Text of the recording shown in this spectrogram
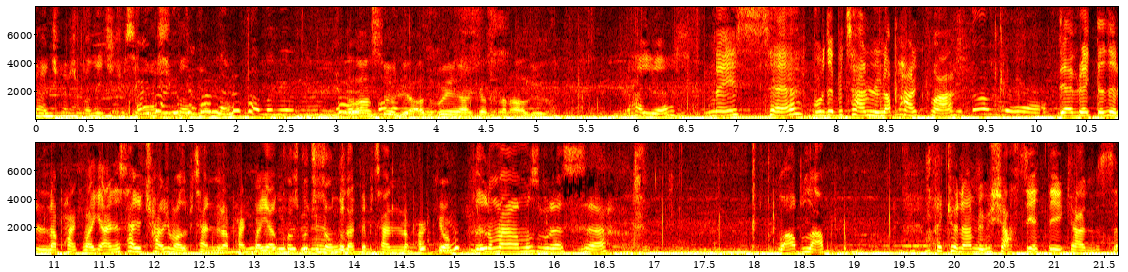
Ben Çağcıma'da hiç kimseye aşık olmadım. Yalan söylüyor. Adı boyun arkasından ağlıyordu. Hayır. Neyse burada bir tane Luna Park var. Devrek'te de Luna Park var. Yani sadece Çarşamba'da bir tane Luna Park var. Yani koskoca Zonguldak'ta bir tane Luna Park yok. Irmağımız burası. Bu ablam. Pek önemli bir şahsiyet değil kendisi.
